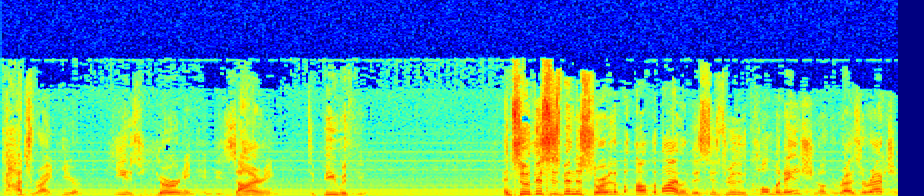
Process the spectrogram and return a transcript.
God's right here. He is yearning and desiring to be with you. And so this has been the story of the, of the Bible. And this is really the culmination of the resurrection.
